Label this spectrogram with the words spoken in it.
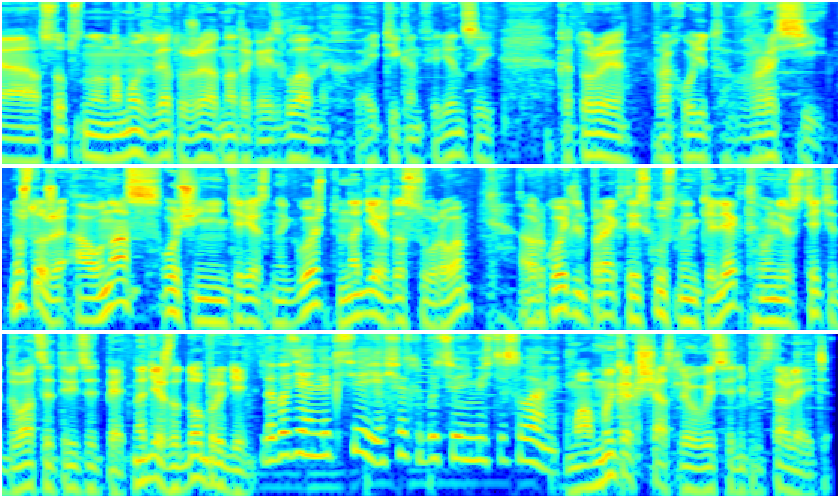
А, собственно, на мой взгляд, уже одна такая из главных IT-конференций, которые проходят в России. Ну что же, а у нас очень интересный гость Надежда Сурова, руководитель проекта «Искусственный интеллект» в университете 2035. Надежда, добрый день. Добрый день, Алексей. Я счастлив быть сегодня вместе с вами. А мы как счастливы, вы себе не представляете.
